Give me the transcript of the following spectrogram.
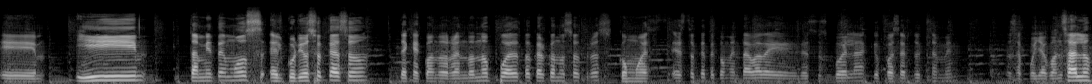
Eh, y también tenemos el curioso caso de que cuando Rendón no puede tocar con nosotros, como es esto que te comentaba de, de su escuela, que fue a hacer su examen, nos apoya Gonzalo,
